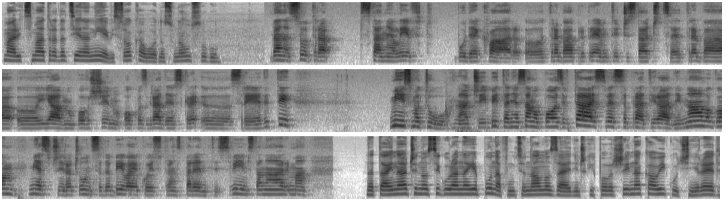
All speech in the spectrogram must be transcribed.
Marić smatra da cijena nije visoka u odnosu na uslugu. Danas sutra stane lift, bude kvar, e, treba pripremiti čistačice, treba e, javnu površinu oko zgrade e, srediti. Mi smo tu, znači bitan je samo poziv taj, sve se prati radnim nalogom, mjesečni računi se dobivaju koji su transparenti svim stanarima. Na taj način osigurana je puna funkcionalnost zajedničkih površina kao i kućni red.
